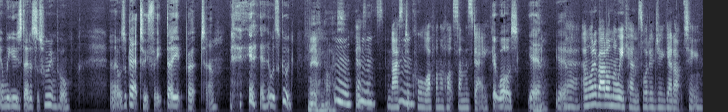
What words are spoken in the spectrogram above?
and we used that as a swimming pool and it was about two feet deep, but um, yeah, it was good. Yeah, nice. Mm. Yeah, so it's nice to cool off on a hot summer's day. It was, yeah, yeah. Yeah. And what about on the weekends? What did you get up to?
